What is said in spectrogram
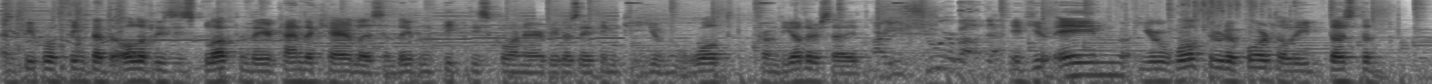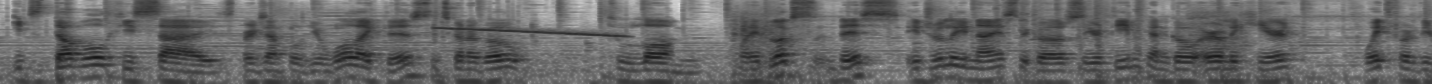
and people think that all of this is blocked and they're kinda careless and they don't pick this corner because they think you walled from the other side. Are you sure about that? If you aim your wall through the portal, it does the... It's double his size. For example, you wall like this, it's gonna go too long. When it blocks this, it's really nice because your team can go early here, wait for the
